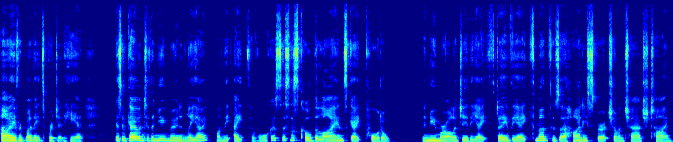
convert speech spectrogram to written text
Hi, everybody, it's Bridget here. As we go into the new moon in Leo on the 8th of August, this is called the Lion's Gate Portal. In numerology, the eighth day of the eighth month is a highly spiritual and charged time.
